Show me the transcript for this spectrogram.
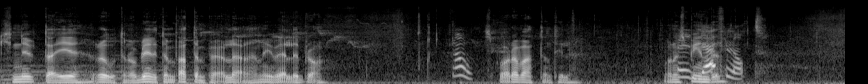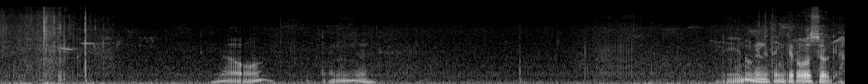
knuta i roten och det blir en liten vattenpöl där. Den är ju väldigt bra. Spara vatten till. Var det en spindel? Vad är det där för något? Ja, den Det är nog en liten gråsugga.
